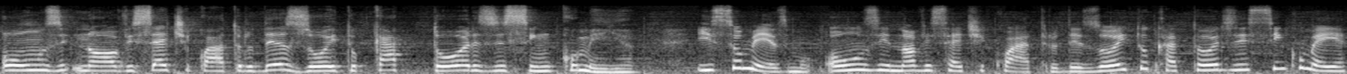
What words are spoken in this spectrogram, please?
11 974 18 14 56. Isso mesmo, 11 974 18 14 56.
